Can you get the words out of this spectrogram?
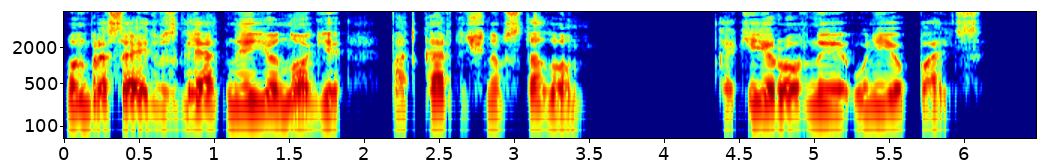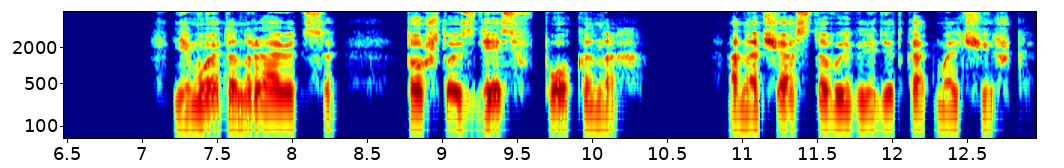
Он бросает взгляд на ее ноги под карточным столом. Какие ровные у нее пальцы. Ему это нравится, то, что здесь, в поконах, она часто выглядит как мальчишка,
